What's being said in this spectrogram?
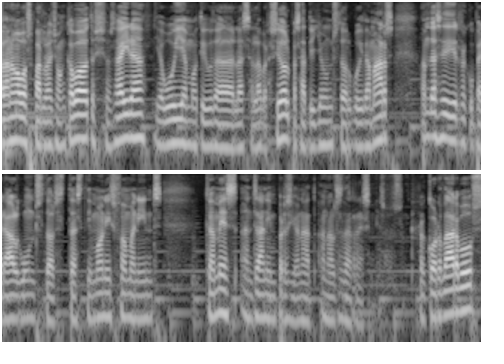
Hola de nou, us parla Joan Cabot, això és Aire, i avui, amb motiu de la celebració, el passat dilluns del 8 de març, hem decidit recuperar alguns dels testimonis femenins que més ens han impressionat en els darrers mesos. Recordar-vos,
